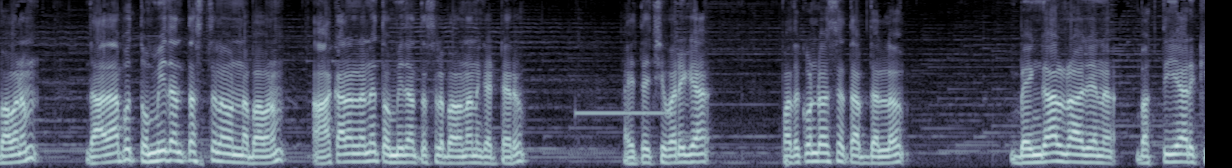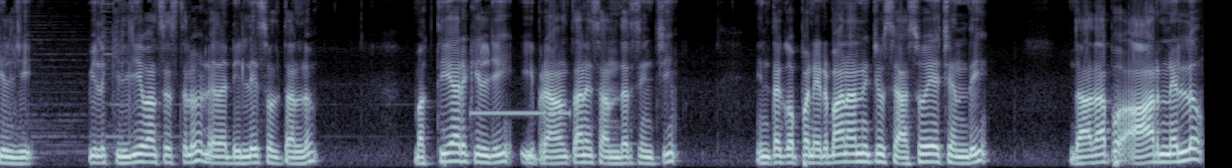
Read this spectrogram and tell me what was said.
భవనం దాదాపు తొమ్మిది అంతస్తులో ఉన్న భవనం. ఆ కాలంలోనే తొమ్మిది అంతస్తుల భవనాన్ని కట్టారు. అయితే చివరిగా పదకొండవ శతాబ్దంలో బెంగాల్ రాజైన బక్తియార్ ఖిల్జీ వీళ్ళు ఖిల్జీ వంశస్థులు లేదా ఢిల్లీ సుల్తాన్లు. బక్తియార్ ఖిల్జీ ఈ ప్రాంతాన్ని సందర్శించి ఇంత గొప్ప నిర్మాణాన్ని చూసి అసూయ చెంది దాదాపు ఆరు నెలలు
